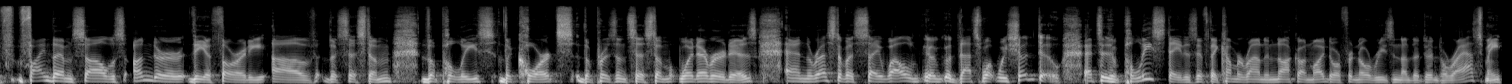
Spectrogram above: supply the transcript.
find themselves under the authority of the system, the police, the courts, the prison system, whatever it is. And the rest of us say, well, that's what we should do. It's a police state as if they come around and knock on my door for no reason other than to harass me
